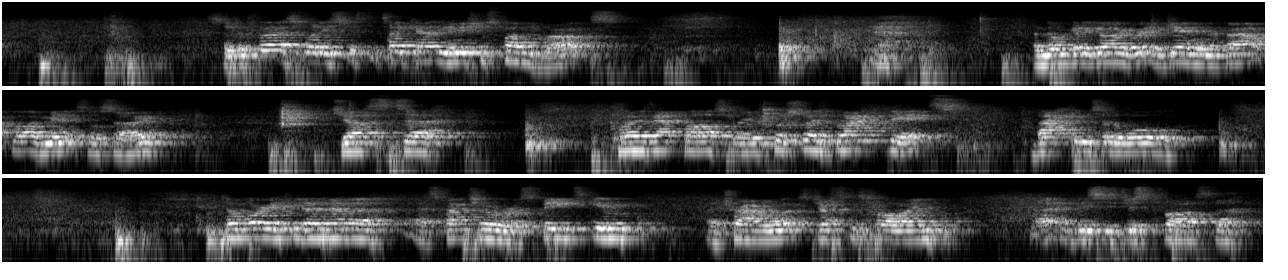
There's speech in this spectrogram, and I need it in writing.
So the first one is just to take out the initial sponge marks. And then we're going to go over it again in about five minutes or so. Just to close that plaster and push those black bits back into the wall. Don't worry if you don't have a, a spatula or a speed skim, a trowel works just as fine. Uh, this is just faster.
